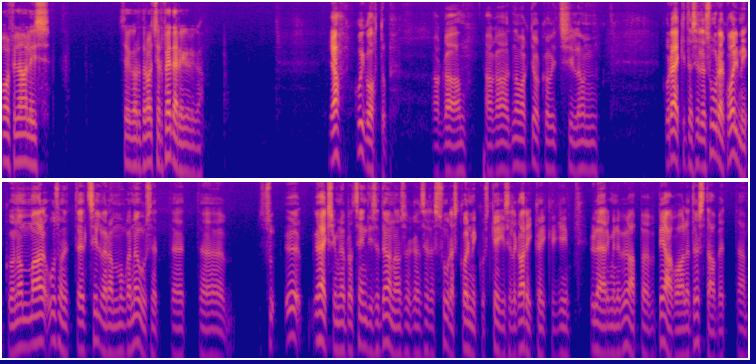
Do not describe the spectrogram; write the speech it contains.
poolfinaalis seekord Roger Federeriga. jah, kui kohtub, aga, aga Novak Djokovicil on, kui rääkida selle suure kolmiku, no ma usun, et, et Silver on minuga nõus, et, et äh, üheksakümne protsendise tõenäosusega sellest suurest kolmikust keegi selle karika ikkagi ülejärgmine pühapäev pea kohale tõstab, et äh,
